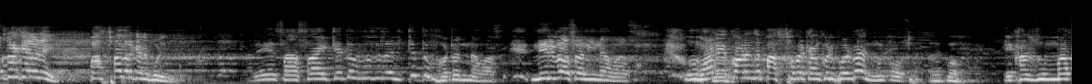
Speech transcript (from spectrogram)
ওটা কেন রে? পাঁচ ছয়বার কেন পড়িনি আরে চাষা এটা তো বুঝলেন এটা তো ভোটের নামাজ নির্বাচনী নামাজ। মনে। করেন যে পাঁচ ছবার কাম করে পড়বেন? মুই কৌশ ক এখান জুম্মাত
